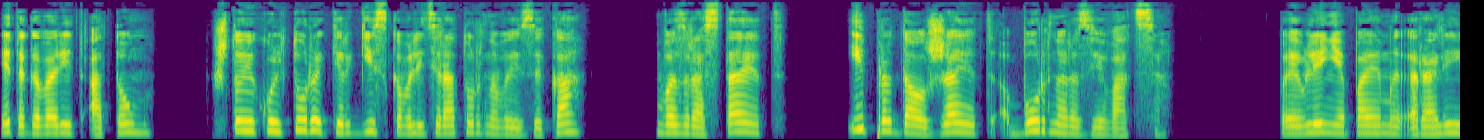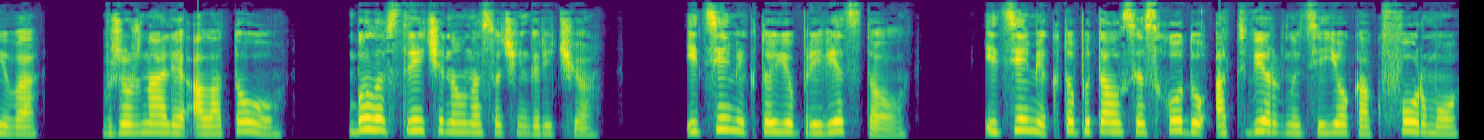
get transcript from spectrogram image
Это говорит о том, что и культура киргизского литературного языка возрастает и продолжает бурно развиваться. Появление поэмы Ралиева в журнале «Алатоу» было встречено у нас очень горячо. И теми, кто ее приветствовал, и теми, кто пытался сходу отвергнуть ее как форму,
